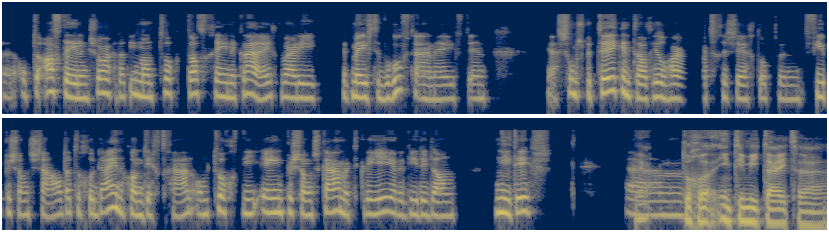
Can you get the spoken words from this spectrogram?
uh, op de afdeling zorgen dat iemand toch datgene krijgt waar hij het meeste behoefte aan heeft. En ja, soms betekent dat heel hard gezegd op een vierpersoonszaal dat de gordijnen gewoon dicht gaan om toch die éénpersoonskamer te creëren die er dan niet is. Ja, um, toch wel intimiteit. Uh,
